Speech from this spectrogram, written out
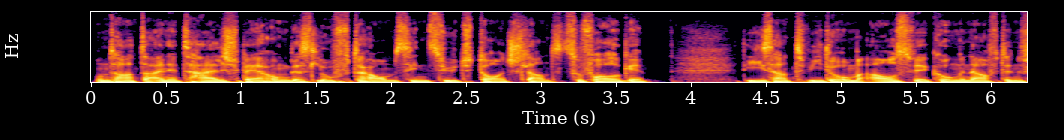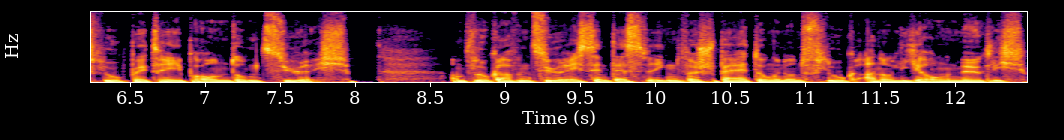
und hat eine Teilsperrung des Luftraums in Süddeutschland zur Folge. Dies hat wiederum Auswirkungen auf den Flugbetrieb rund um Zürich. Am Flughafen Zürich sind deswegen Verspätungen und Flugannullierungen möglich.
